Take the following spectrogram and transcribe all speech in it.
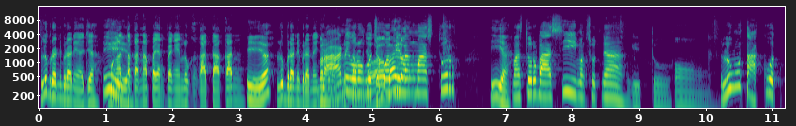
Lu berani-berani aja. Iya. Mengatakan apa yang pengen lu katakan. Iya. Lu berani-berani aja. Berani orang gue cuma Coba lu- bilang mastur. Iya. Masturbasi maksudnya gitu. Oh. Lu mau takut?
